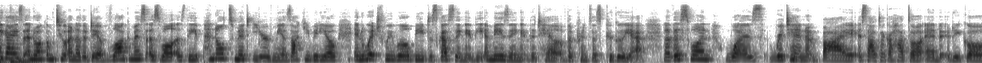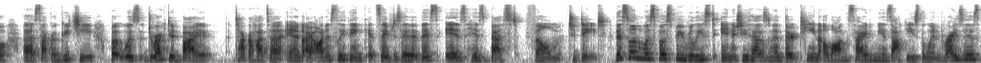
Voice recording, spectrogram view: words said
Hey guys and welcome to another day of Vlogmas as well as the penultimate Year of Miyazaki video in which we will be discussing the amazing The Tale of the Princess Kaguya. Now this one was written by Isao Takahata and Riko uh, Sakaguchi but was directed by Takahata and I honestly think it's safe to say that this is his best film to date. This one was supposed to be released in 2013 alongside Miyazaki's The Wind Rises,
